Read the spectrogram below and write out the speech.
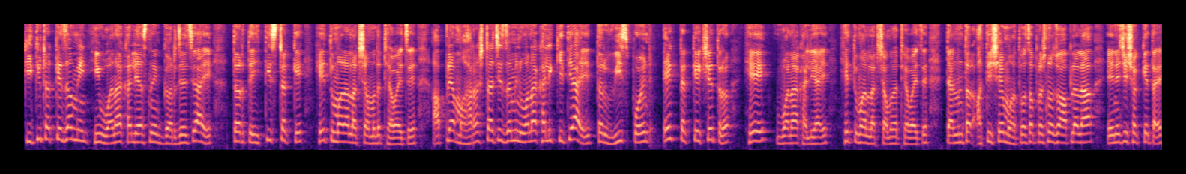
किती टक्के जमीन ही वनाखाली असणे गरजेचे आहे? तर तेहतीस टक्के हे तुम्हाला लक्षामध्ये ठेवायचे आपल्या महाराष्ट्राची जमीन वनाखाली किती आहे? तर वीस पॉईंट एक टक्के क्षेत्र हे वनाखाली आहे. हे तुम्हाला लक्षामध्ये ठेवायचे आहे. त्यानंतर अतिशय महत्त्वाचा प्रश्न जो आपल्याला येण्याची शक्यता आहे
